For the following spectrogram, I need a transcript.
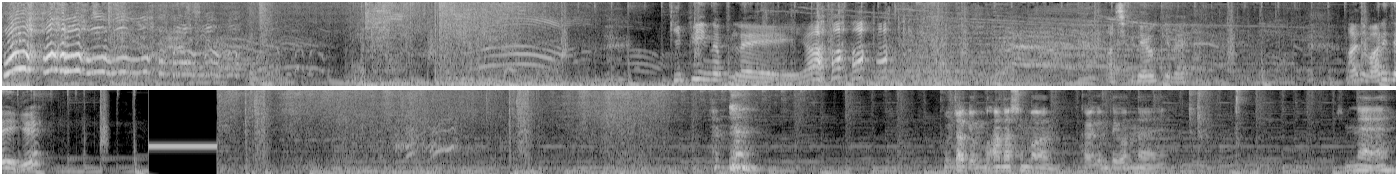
깊이 있는 플레이. 아, 진짜 개웃기네. 아니, 말이 돼, 이게? 불작 연구 하나씩만 갈기면 되겠네 쉽네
